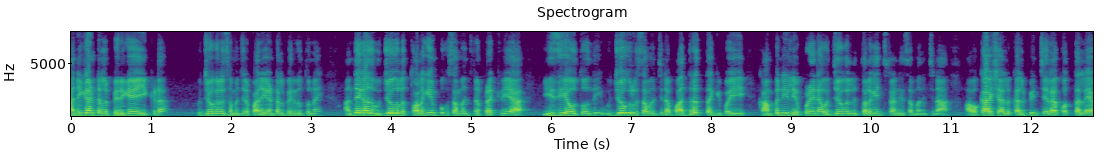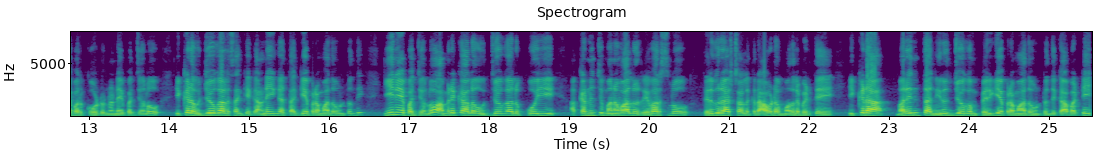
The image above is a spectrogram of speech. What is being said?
పని గంటలు పెరిగాయి ఇక్కడ. ఉద్యోగులకు సంబంధించిన పని గంటలు పెరుగుతున్నాయి. అంతేకాదు ఉద్యోగుల తొలగింపుకు సంబంధించిన ప్రక్రియ ఈజీ అవుతోంది. ఉద్యోగులకు సంబంధించిన భద్రత తగ్గిపోయి కంపెనీలు ఎప్పుడైనా ఉద్యోగుల్ని తొలగించడానికి సంబంధించిన అవకాశాలు కల్పించేలా కొత్త లేబర్ కోడ్ ఉన్న నేపథ్యంలో ఇక్కడ ఉద్యోగాల సంఖ్య గణనీయంగా తగ్గే ప్రమాదం ఉంటుంది. ఈ నేపథ్యంలో అమెరికాలో ఉద్యోగాలు పోయి అక్కడి నుంచి మన వాళ్ళు రివర్స్లో తెలుగు రాష్ట్రాలకు రావడం మొదలు పెడితే ఇక్కడ మరింత నిరుద్యోగం పెరిగే ప్రమాదం ఉంటుంది కాబట్టి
